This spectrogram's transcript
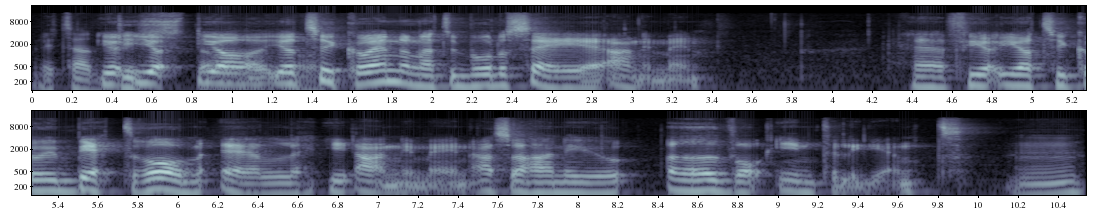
lite såhär Jag, jag, dyster. jag, jag och- tycker ändå att du borde se animen. Eh, För jag, jag tycker ju bättre om L i animen. Alltså han är ju överintelligent. Mm.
